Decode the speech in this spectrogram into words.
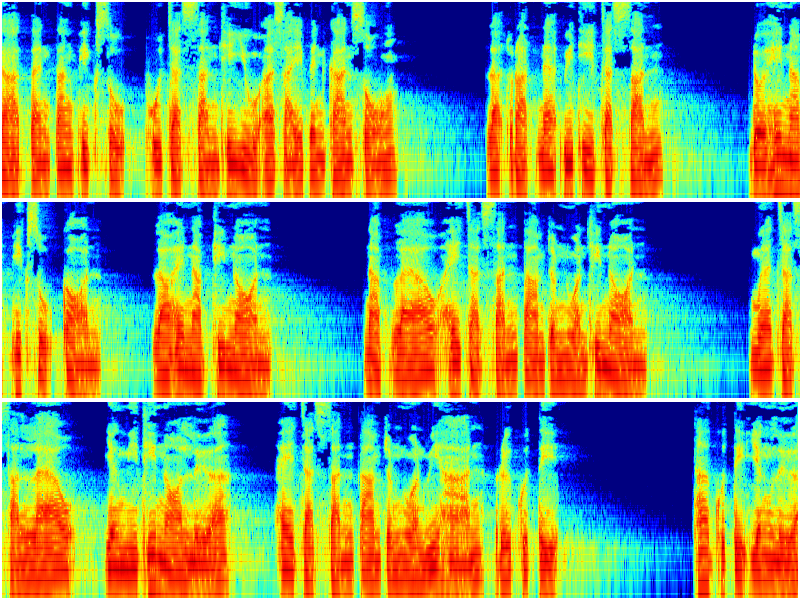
กาศแต่งตั้งภิกษุ ผู้จัดสรรที่อยู่อาศัยเป็นการสงฆ์และตรัสแนะวิธีจัดสรร โดยให้นับภิกษุก่อน แล้วให้นับที่นอน นับแล้วให้จัดสรรตามจำนวนที่นอน เมื่อจัดสรรแล้วยังมีที่นอนเหลือ ให้จัดสรรตามจำนวนวิหารหรือกุฏิถ้ากุฏิยังเหลือ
